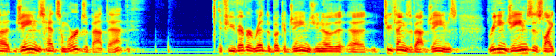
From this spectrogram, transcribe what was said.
uh, James had some words about that. If you've ever read the book of James, you know that uh, two things about James. Reading James is like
